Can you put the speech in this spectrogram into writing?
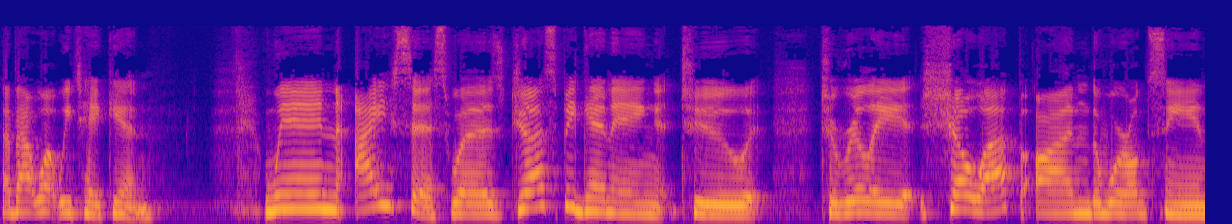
about what we take in. When ISIS was just beginning to to really show up on the world scene,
